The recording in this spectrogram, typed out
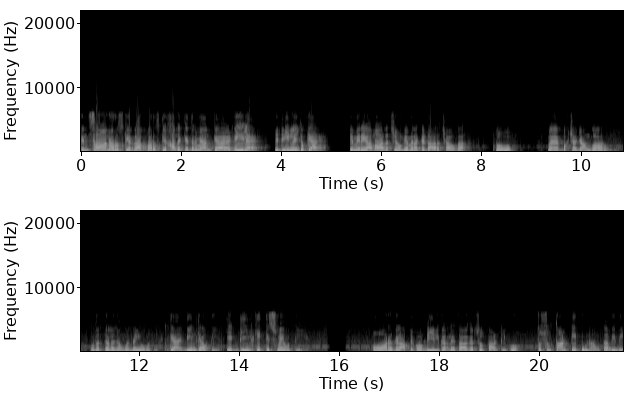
इंसान और उसके रब और उसके खालिक के दरमियान क्या है? डील है। ये डील नहीं तो क्या है? कि मेरे अमाल अच्छे होंगे, मेरा किरदार अच्छा होगा तो मैं बख्शा जाऊँगा और उधर चला जाऊँगा। नहीं होगा तो क्या है? डील क्या होती है? ये डील की किस्में होती हैं। और अगर आप देखो, डील कर लेता अगर सुल्तान टीपू तो सुल्तान टीपू ना होता बीबी।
